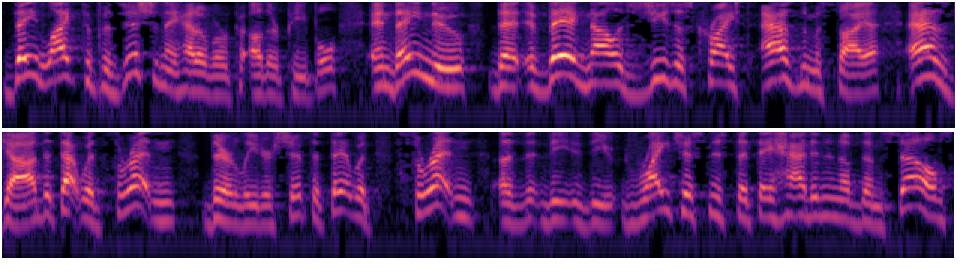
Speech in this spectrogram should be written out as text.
They liked the position they had over other people. And they knew that if they acknowledged Jesus Christ as the Messiah, as God, that that would threaten their leadership, that that would threaten uh, the, the, the righteousness that they had in and of themselves.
